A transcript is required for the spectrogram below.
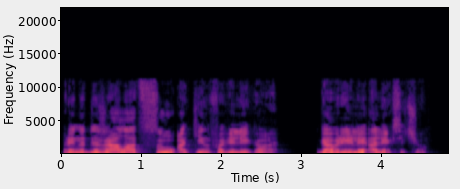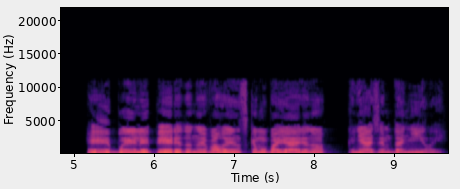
принадлежало отцу Акинфа Великого, Гавриле Алексичу, и были переданы волынскому боярину князем Данилой.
